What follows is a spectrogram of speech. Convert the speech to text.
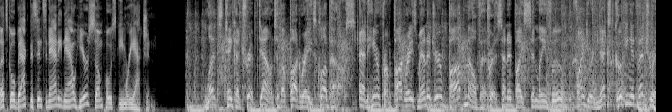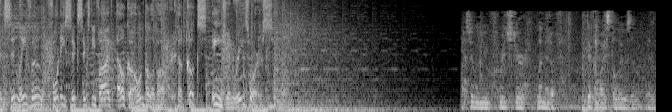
Let's go back to Cincinnati now. Here's some post game reaction. Let's take a trip down to the Padres clubhouse and hear from Padres manager Bob Melvin. Presented by Sinley Food. Find your next cooking adventure at Sinley Food, 4665 El Cajon Boulevard, the Cook's Asian resource. Assuming you've reached your limit of different ways to lose and, and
